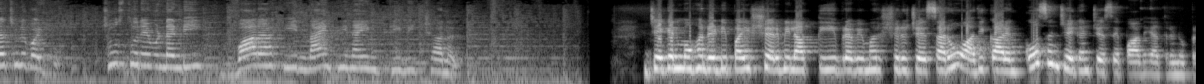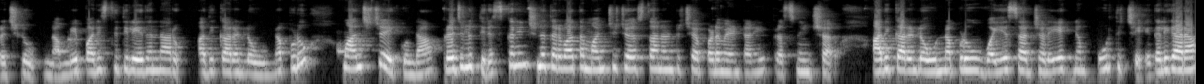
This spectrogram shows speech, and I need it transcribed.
ప్రజల వైపు చూస్తూనే ఉండండి Varahi ninety nine TV channel. Jaganmohan రెడ్డిపై షర్మిల తీవ్ర విమర్శలు చేశారు. అధికారం కోసం జగన్ చేసే పాదయాత్రను ప్రజలు నమ్మే పరిస్థితి లేదన్నారు. అధికారంలో ఉన్నప్పుడు మంచి చేయకుండా ప్రజలు తిరస్కరించిన తర్వాత మంచి చేస్తానంటూ చెప్పడం ఏంటని ప్రశ్నించారు. అధికారంలో ఉన్నప్పుడు వైఎస్ఆర్ జలయజ్ఞం పూర్తి చేయగలిగారా?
